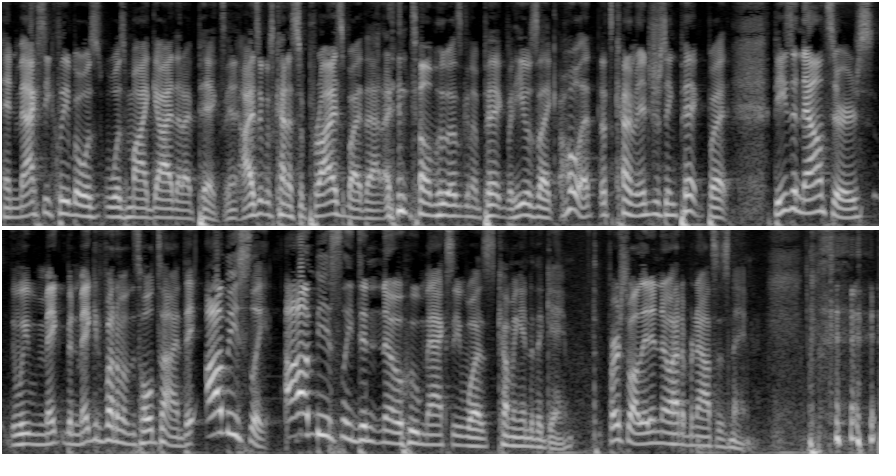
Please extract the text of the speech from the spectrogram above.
And Maxi Kleber was was my guy that I picked, and Isaac was kind of surprised by that. I didn't tell him who I was going to pick, but he was like, "Oh, that, that's kind of an interesting pick." But these announcers, we've make, been making fun of them this whole time. They obviously, obviously didn't know who Maxi was coming into the game. First of all, they didn't know how to pronounce his name.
